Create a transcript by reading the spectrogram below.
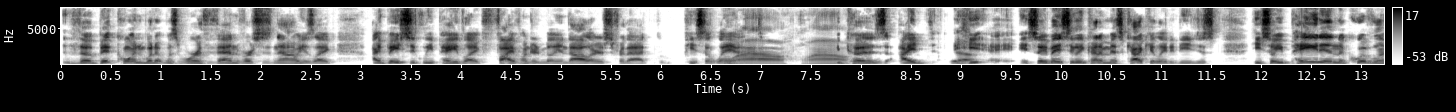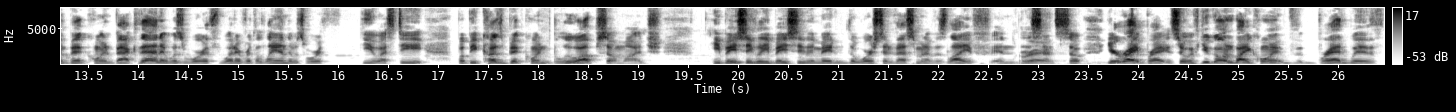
the Bitcoin what it was worth then versus now, he's like, I basically paid like five hundred million dollars for that piece of land. Wow. Wow. Because I Yeah. he eh, so he basically kind of miscalculated. He just he so he paid in equivalent Bitcoin back then. It was worth whatever the land was worth USD, but because Bitcoin blew up so much, he basically basically made the worst investment of his life in a sense. So you're right, Brett. So if you go and buy coin bread with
